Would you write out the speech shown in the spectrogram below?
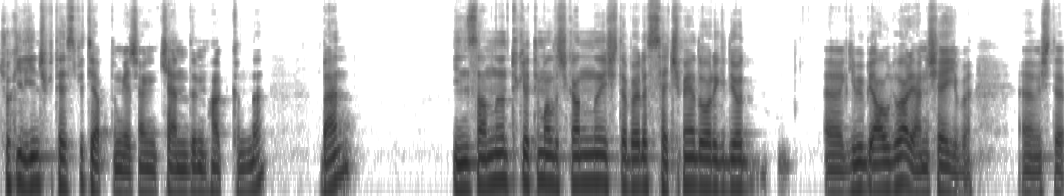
çok ilginç bir tespit yaptım geçen gün kendim hakkında. Ben insanlığın tüketim alışkanlığı işte böyle seçmeye doğru gidiyor e, gibi bir algı var yani şey gibi. E, işte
